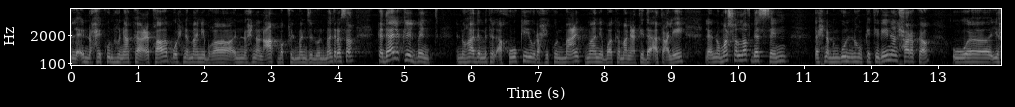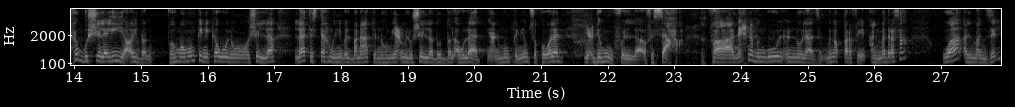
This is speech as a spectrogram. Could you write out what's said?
لأنه حيكون هناك عقاب وإحنا ما نبغى إنه إحنا نعاقبك في المنزل والمدرسة. كذلك للبنت إنه هذا مثل أخوك وراح يكون معك ما نبغى كمان اعتداءات عليه لأنه ما شاء الله في ده السن إحنا بنقول إنهم كثيرين الحركة. ويحبوا الشلالية أيضا فهم ممكن يكونوا شلة لا تستهوني بالبنات إنهم يعملوا شلة ضد الأولاد يعني ممكن يمسكوا ولد يعدموه في في الساحة. فنحن بنقول إنه لازم من الطرفين المدرسة والمنزل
